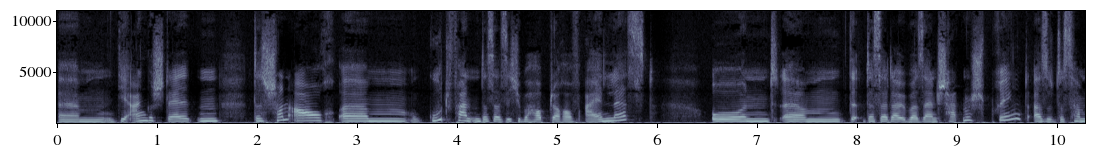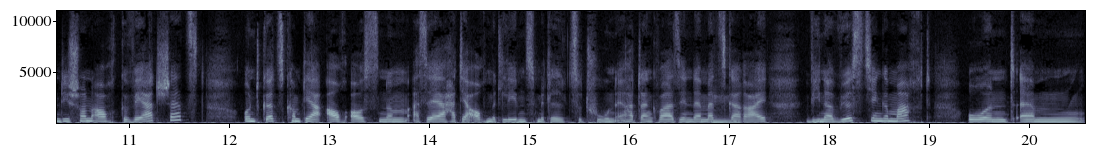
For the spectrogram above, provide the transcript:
ähm, die Angestellten das schon auch ähm, gut fanden, dass er sich überhaupt darauf einlässt und ähm, dass er da über seinen Schatten springt. Also das haben die schon auch gewertschätzt. Und Götz kommt ja auch aus einem, also er hat ja auch mit Lebensmitteln zu tun. Er hat dann quasi in der mhm. Metzgerei mhm. Wiener Würstchen gemacht und ähm,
